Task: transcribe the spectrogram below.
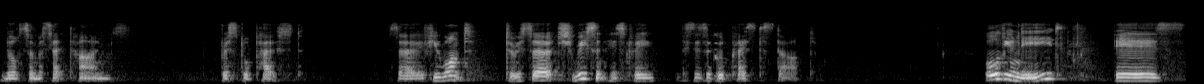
North Somerset Times, Bristol Post. So if you want to research recent history, this is a good place to start. All you need is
